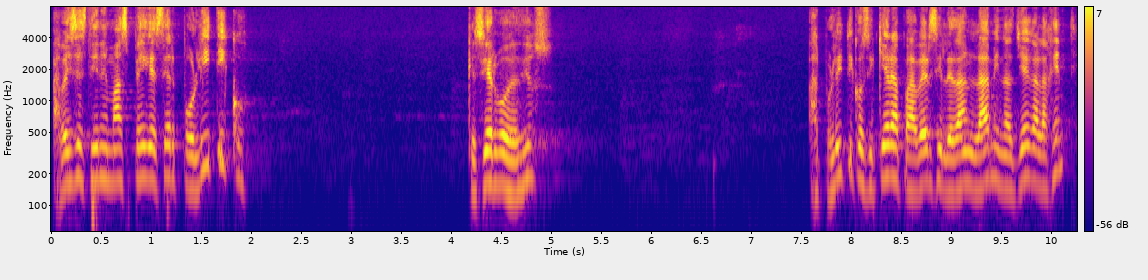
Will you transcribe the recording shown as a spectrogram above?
a, veces tiene más pegue ser político que siervo de Dios. Al político siquiera para ver si le dan láminas llega la gente.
